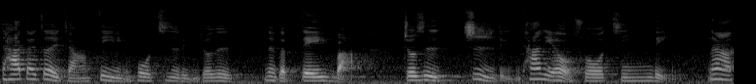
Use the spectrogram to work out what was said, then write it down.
他在这里讲地灵或智灵，就是那个 Deva。就是智灵，他也有说精灵，那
